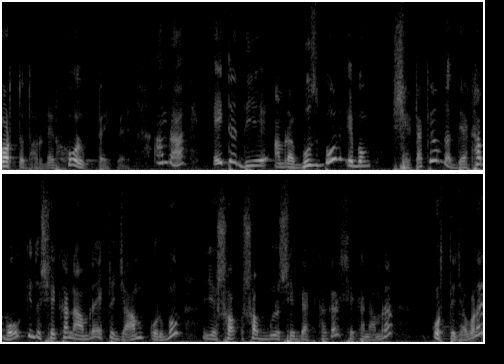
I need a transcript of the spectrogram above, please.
গর্ত ধরনের হোল টাইপের আমরা এটা দিয়ে আমরা বুঝব এবং সেটাকে আমরা দেখাবো, কিন্তু সেখানে আমরা একটু জাম্প করব, যে সব, সবগুলো সেই ব্যাখ্যাকার, সেখানে আমরা করতে যাব না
